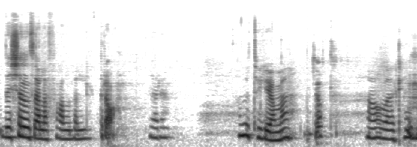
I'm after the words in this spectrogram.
det känns i alla fall väldigt bra. Gör det. Ja, det tycker jag med. Gott. Ja, verkligen.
